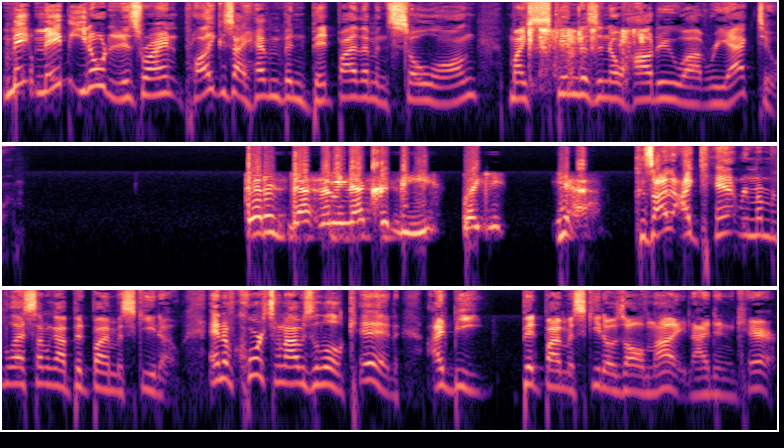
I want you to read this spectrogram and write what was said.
may, maybe, you know what it is, Ryan? Probably because I haven't been bit by them in so long, my skin doesn't know how to uh, react to them. That is that. I mean, that could be like, yeah. Because I, I can't remember the last time I got bit by a mosquito. And, of course, when I was a little kid, I'd be bit by mosquitoes all night, and I didn't care.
